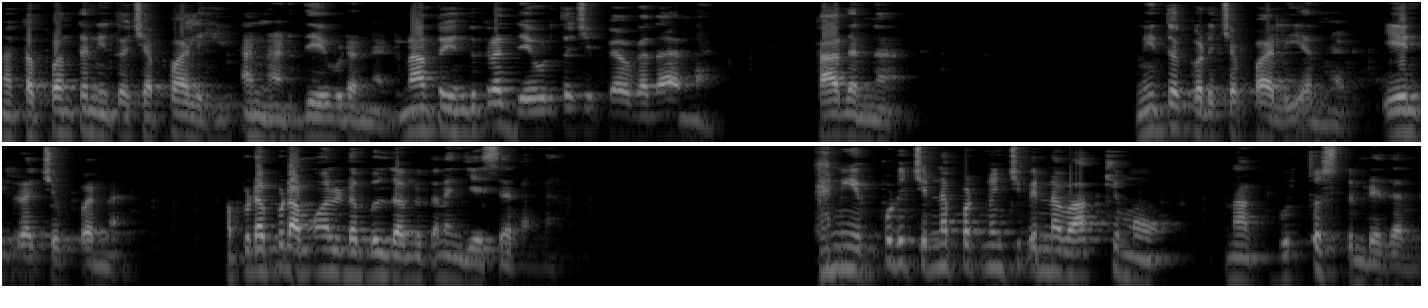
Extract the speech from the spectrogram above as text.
నా తప్పంతా నీతో చెప్పాలి అన్నాడు. దేవుడు అన్నాడు. నాతో ఎందుకురా దేవుడితో చెప్పావు కదా అన్నాడు. కాదన్నా. నీతో కూడా చెప్పాలి అన్నాడు. ఏంటిరా చెప్పు అన్నా. అప్పుడప్పుడు అమ్మవాళ్ళు డబ్బులు దొంగతనం చేశారన్నా కానీ ఎప్పుడు చిన్నప్పటి నుంచి విన్న వాక్యము నాకు గుర్తొస్తుండేదన్న.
